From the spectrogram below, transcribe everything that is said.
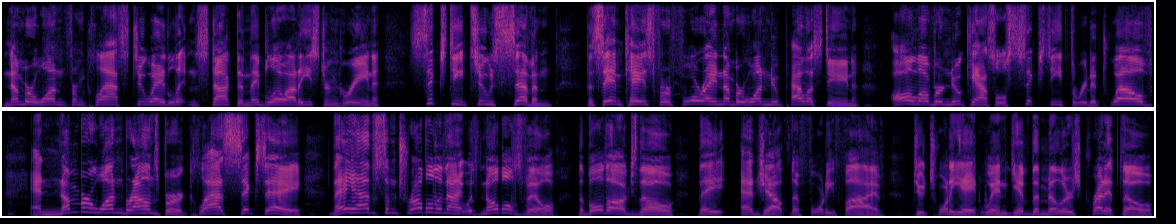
number one from Class 2A Linton Stockton. They blow out Eastern Greene 62 7. The same case for 4A number one New Palestine all over Newcastle 63 to 12 and number 1 Brownsburg class 6A they have some trouble tonight with Noblesville the Bulldogs though they edge out the 45 to 28 win give the Millers credit though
